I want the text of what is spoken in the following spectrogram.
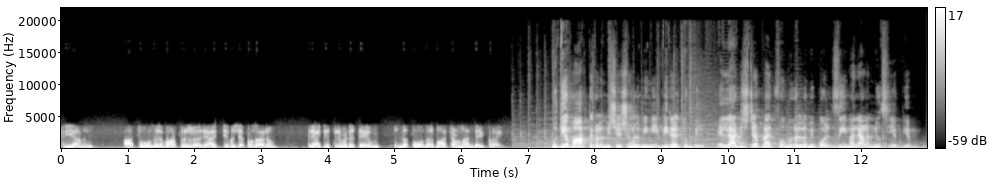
ശരിയാണ്. ആ തോന്നൽ മാത്രമല്ല രാജ്യമല്ലേ പ്രധാനം? രാജ്യത്തിന് വേണ്ടി അദ്ദേഹം എന്താ തോന്നൽ മാറ്റണം എന്നാണ് എന്റെ അഭിപ്രായം. പുതിയ വാർത്തകളും വിശേഷങ്ങളും ഇനി വിരൽ തുമ്പിൽ എല്ലാ ഡിജിറ്റൽ പ്ലാറ്റ്ഫോമുകളിലും ഇപ്പോൾ സി മലയാളം ന്യൂസ് ലഭ്യം.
